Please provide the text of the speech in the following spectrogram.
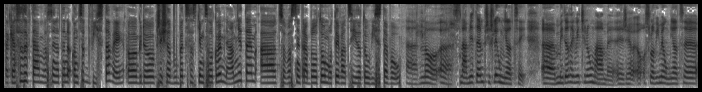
Tak já se zeptám vlastně na ten koncept výstavy, uh, kdo přišel vůbec s tím celkovým námětem a co vlastně teda bylo tou motivací za tou výstavou? Uh, no, s námětem přišli umělci. My to tak většinou máme, že oslovíme umělce,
